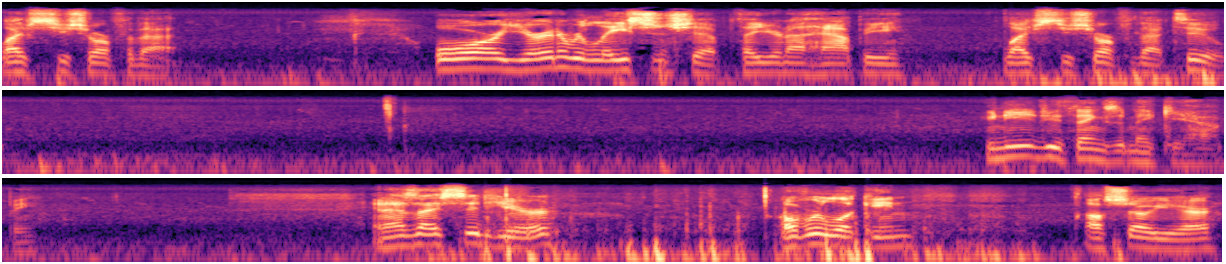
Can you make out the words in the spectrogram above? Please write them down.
Life's too short for that. Or you're in a relationship that you're not happy, life's too short for that too. You need to do things that make you happy. And as I sit here, overlooking, I'll show you here.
